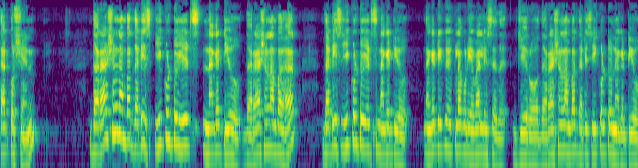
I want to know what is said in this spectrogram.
Third question. The rational number that is equal to its negative. The rational number that is equal to its negative negative கூடிய values எது 0 the rational number that is equal to negative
